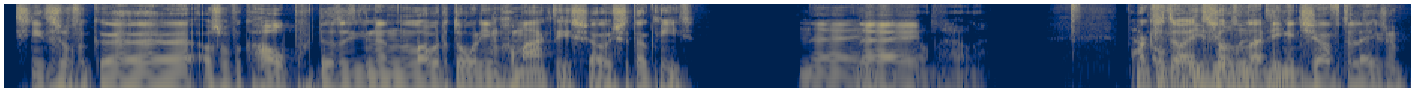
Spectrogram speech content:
Het is niet alsof ik, eh, alsof ik hoop dat het in een laboratorium gemaakt is. Zo is het ook niet. Nee, Nee. helder, helder. Nou, Maar ik vind het wel interessant om daar di- dingetjes over te lezen.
